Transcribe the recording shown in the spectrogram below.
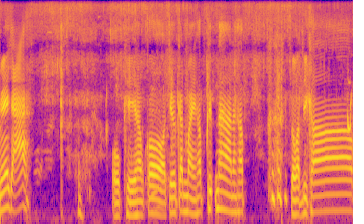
แม่จ๋า โอเคครับก็เจอกันใหม่ครับคลิปหน้านะครับ สวัสดีครับ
